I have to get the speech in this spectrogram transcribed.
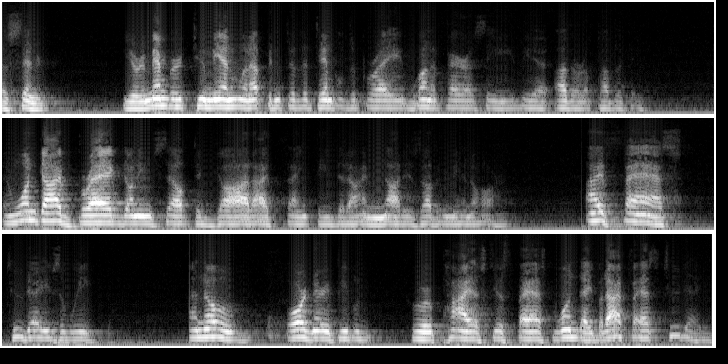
a sinner. You remember two men went up into the temple to pray, one a Pharisee, the other a publican. And one guy bragged on himself to God, I thank thee that I'm not as other men are. I fast two days a week. I know ordinary people who are pious just fast one day, but I fast two days.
